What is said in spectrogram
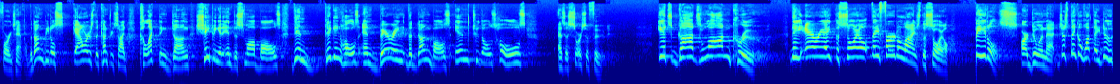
for example. The dung beetle scours the countryside, collecting dung, shaping it into small balls, then digging holes and burying the dung balls into those holes as a source of food. It's God's lawn crew. They aerate the soil, they fertilize the soil. Beetles are doing that. Just think of what they do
